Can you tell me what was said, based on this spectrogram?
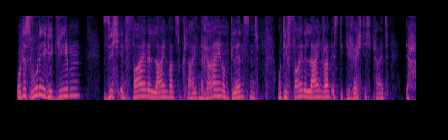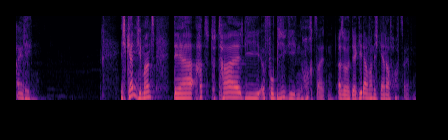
Und es wurde ihr gegeben, sich in feine Leinwand zu kleiden, rein und glänzend. Und die feine Leinwand ist die Gerechtigkeit der Heiligen. Ich kenne jemand, der hat total die Phobie gegen Hochzeiten. Also der geht einfach nicht gerne auf Hochzeiten.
